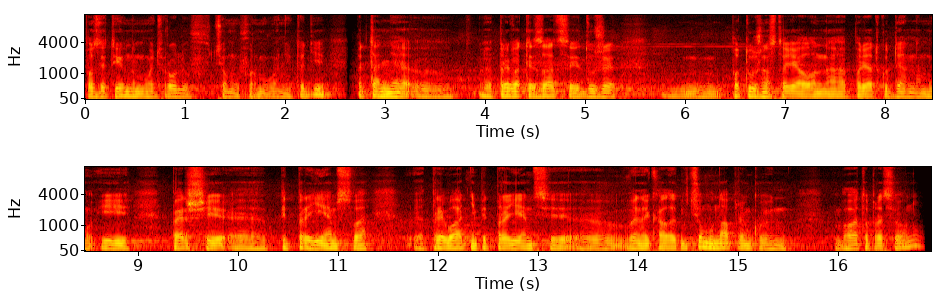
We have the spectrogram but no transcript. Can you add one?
позитивну мабуть, роль в цьому формуванні. Тоді питання е, приватизації дуже потужно стояло на порядку денному. І перші е, підприємства, е, приватні підприємці виникали. В цьому напрямку він багато працював.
